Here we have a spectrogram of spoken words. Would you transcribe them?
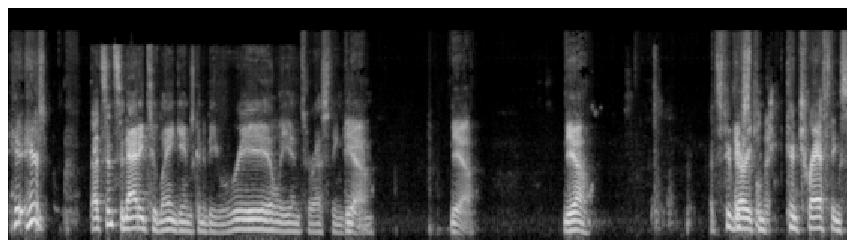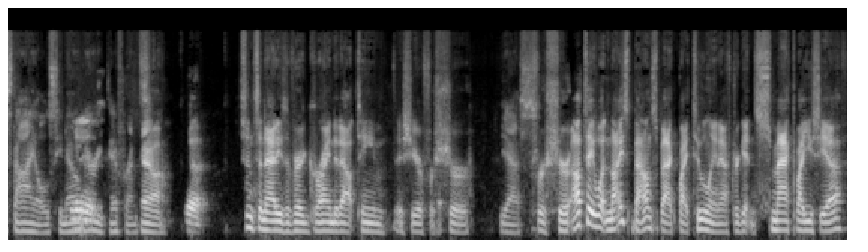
Here, here's That Cincinnati Tulane game is going to be really interesting. Game. Yeah. yeah, yeah. It's two very Expl- con- contrasting styles. You know, very different. Yeah. Yeah. Cincinnati's a very grinded out team this year for sure. Yes. For sure. I'll tell you what, nice bounce back by Tulane after getting smacked by UCF.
